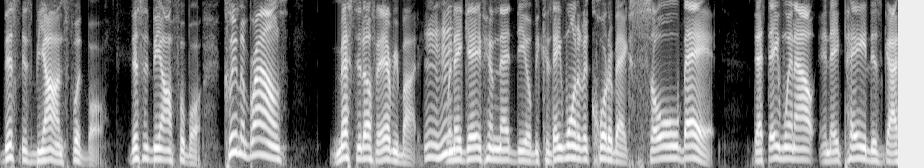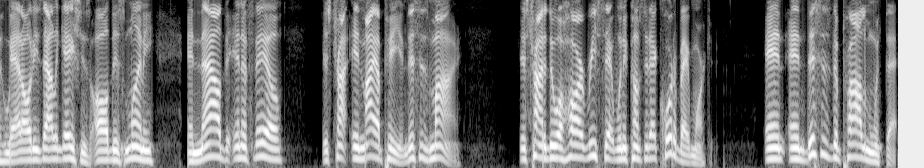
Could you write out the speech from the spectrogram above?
this is beyond football. This is beyond football. Cleveland Browns messed it up for everybody mm-hmm. when they gave him that deal because they wanted a quarterback so bad that they went out and they paid this guy who had all these allegations all this money. And now the NFL is trying, in my opinion, this is mine, is trying to do a hard reset when it comes to that quarterback market. And and this is the problem with that.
